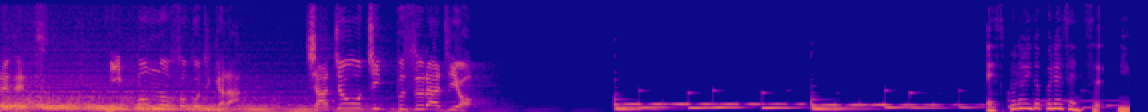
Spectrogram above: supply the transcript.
レゼンツ。日本の底力。社長チップスラジオ。エスプライドプレゼンツ。日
